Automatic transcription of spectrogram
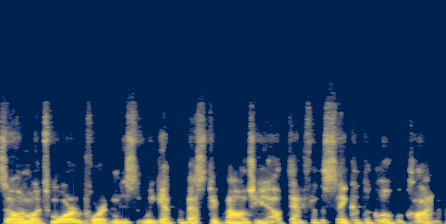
So, and what's more important is that we get the best technology out there for the sake of the global climate.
